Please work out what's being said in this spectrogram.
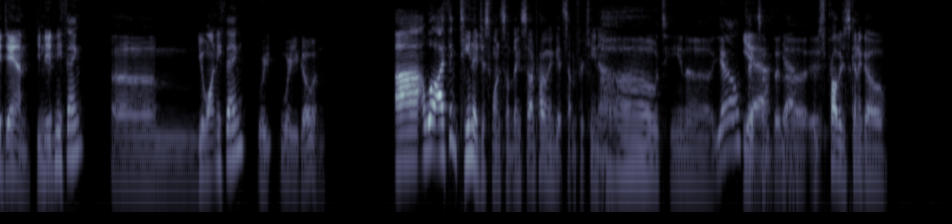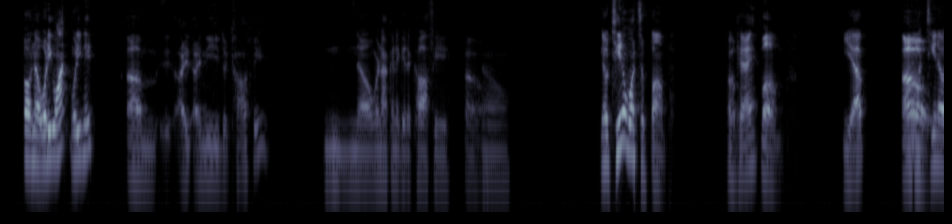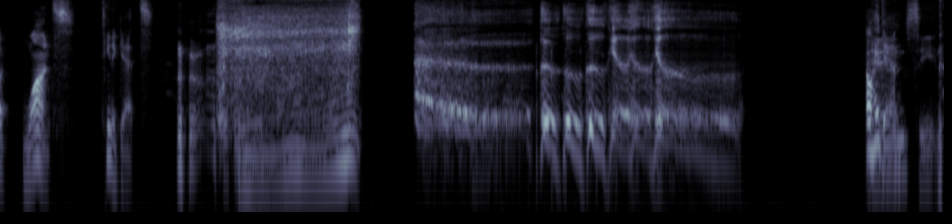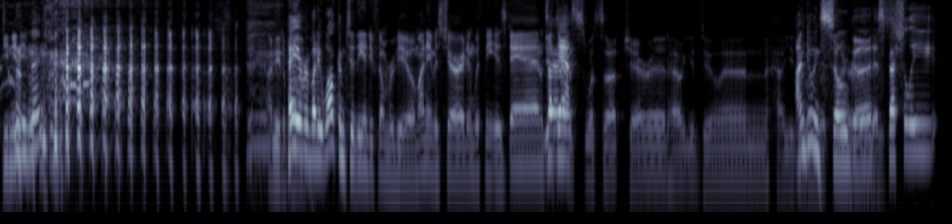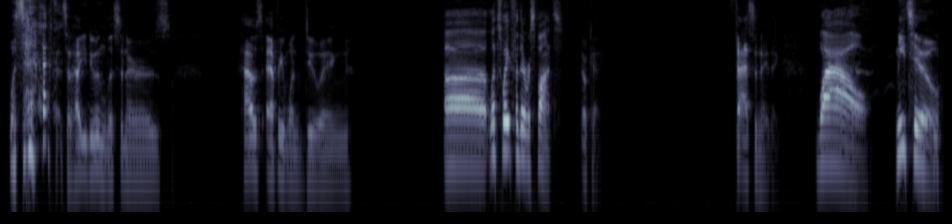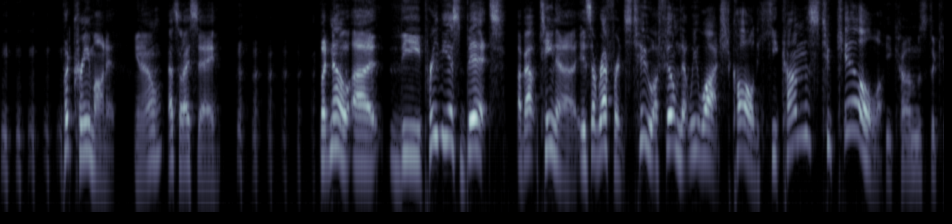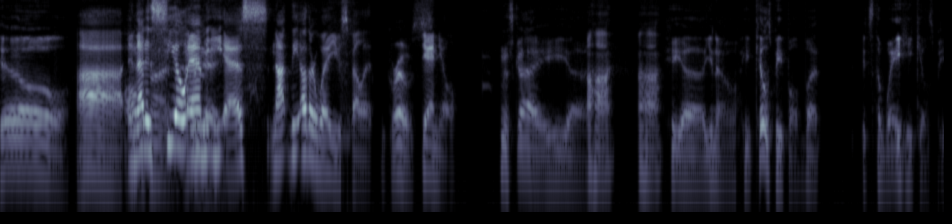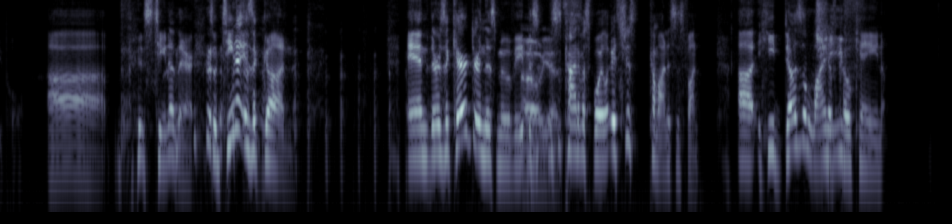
Hey, Dan, do you need Yeah. anything? Um, You want anything? where where you going? Uh, well, I think Tina just wants something, so I'm probably gonna get something for Tina. Oh, Tina. Yeah, I'll take something. yeah. Uh, I'm it- probably just gonna go. Oh no, what do you want? What do you need? um, I I need a coffee. No, we're not gonna get a coffee. Oh, No. No, Tina wants a bump. a Okay. bump. Yep. Oh, What Tina wants, Tina gets. Oh, hey Dan. Scene. Do you need anything? I need a Hey bump. everybody, welcome to the Indie Film Review. My name is Jared, and with me is Dan. What's up, Dan? Yes, What's up, Jared? How you doing? How you? doing I'm doing so good, especially what's that? I said, how you doing, listeners? How's everyone doing? Uh, let's wait for their response. Okay. Fascinating. Wow, me too. Put cream on it. You know, that's what I say. But no, uh, the previous bit about Tina is a reference to a film that we watched called "He Comes to Kill." he comes to kill. Ah, All and that is C O M E. S, not the other way you spell it. Gross. Daniel. This guy, he uh, Uh huh. Uh huh. he uh, you know, he kills people, but it's the way he kills people. Ah, is Tina there? So Tina is a gun. And there's a character in this movie. This, Oh, this is kind of a spoiler. It's just, come on, this is fun. Uh, he does a line Chief- of cocaine.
